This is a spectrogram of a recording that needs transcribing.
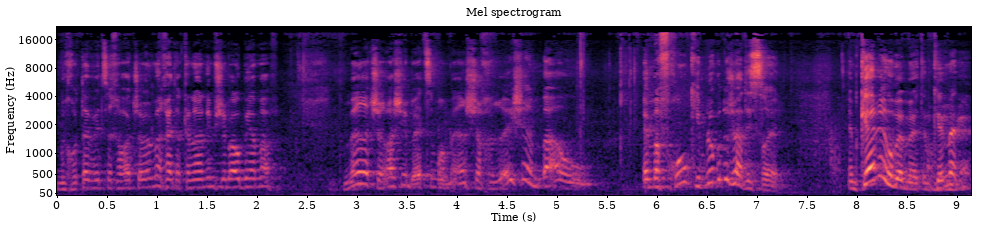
מחוטב עץ חוות שוממך את הכנענים שבאו בימיו. זאת אומרת שרש"י בעצם אומר שאחרי שהם באו, הם הפכו, קיבלו קדושת ישראל. הם כן היו באמת, הם כן באמת,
